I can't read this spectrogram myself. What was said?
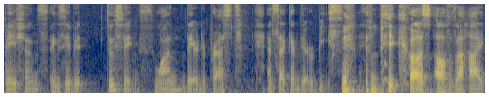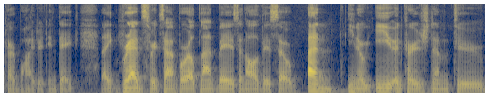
patients exhibit two things. One, they are depressed. And second, they're obese because of the high carbohydrate intake. Like breads, for example, are plant-based and all this. So, and you know, you encourage them to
